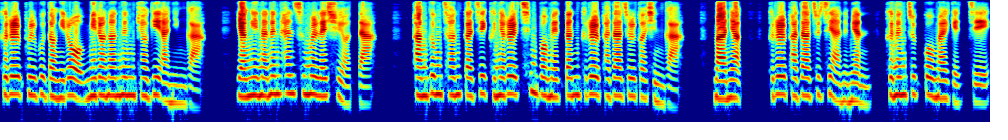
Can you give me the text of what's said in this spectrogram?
그를 불구덩이로 밀어넣는 격이 아닌가? 양이나는 한숨을 내쉬었다. 방금 전까지 그녀를 침범했던 그를 받아줄 것인가? 만약 그를 받아주지 않으면 그는 죽고 말겠지.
